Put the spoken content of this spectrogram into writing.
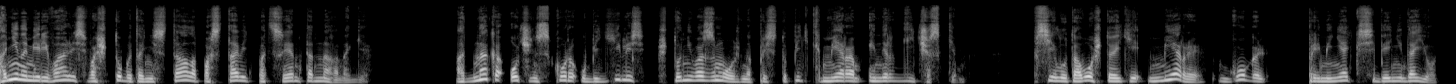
Они намеревались во что бы то ни стало поставить пациента на ноги. Однако очень скоро убедились, что невозможно приступить к мерам энергическим, в силу того, что эти меры Гоголь применять к себе не дает.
